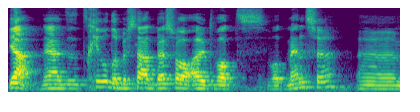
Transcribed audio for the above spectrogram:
Ja, nou ja, het gilde bestaat best wel uit wat, wat mensen. ehm,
